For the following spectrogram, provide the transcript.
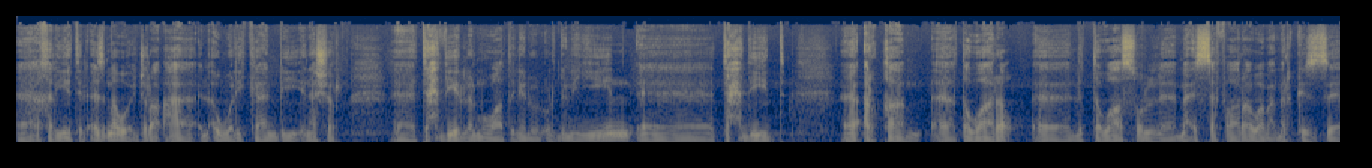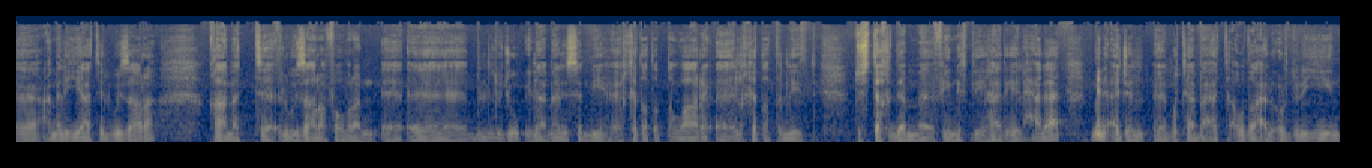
آه، خلية الأزمة وإجراءها الأولي كان بنشر تحذير للمواطنين الأردنيين آه، تحديد آه، أرقام آه، طوارئ آه، للتواصل مع السفارة ومع مركز آه، عمليات الوزارة. قامت آه، الوزارة فورا آه، آه، باللجوء إلى ما نسميه خطط الطوارئ آه، الخطط اللي تستخدم في مثل هذه الحالات من أجل آه، متابعة أوضاع الأردنيين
